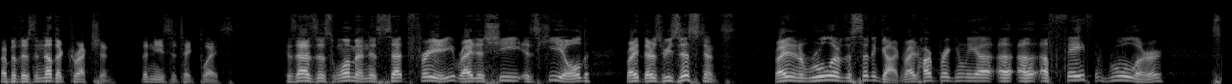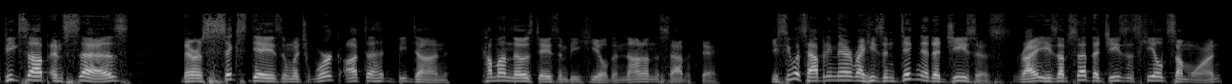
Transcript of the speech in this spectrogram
Right, but there's another correction that needs to take place. Because as this woman is set free, right, as she is healed, right? There's resistance, right? And a ruler of the synagogue, right? Heartbreakingly, a, a, a faith ruler speaks up and says, There are six days in which work ought to be done. Come on those days and be healed, and not on the Sabbath day. Do you see what's happening there? Right? He's indignant at Jesus, right? He's upset that Jesus healed someone.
